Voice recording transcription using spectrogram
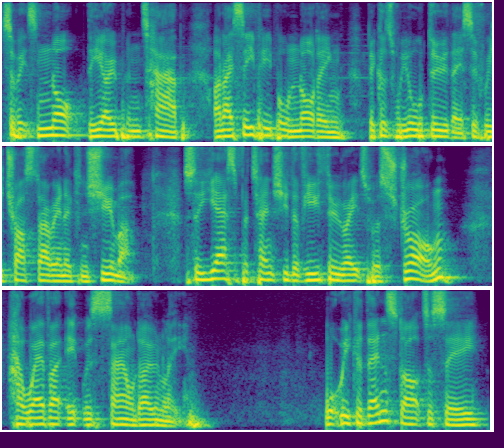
So it's not the open tab. And I see people nodding because we all do this if we trust our inner consumer. So, yes, potentially the view through rates were strong. However, it was sound only. What we could then start to see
